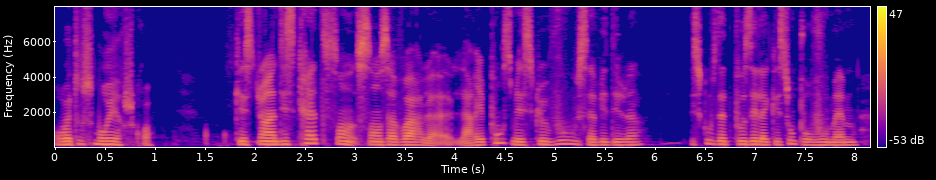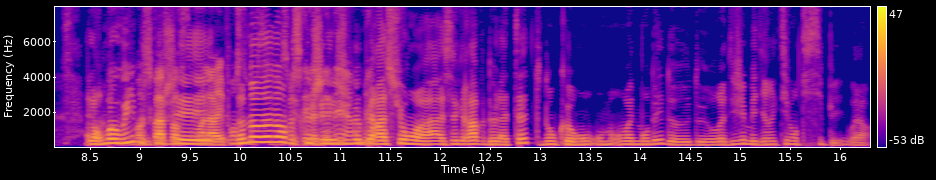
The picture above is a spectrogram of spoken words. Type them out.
on va tous mourir, je crois. Question indiscrète sans, avoir la, réponse, mais est-ce que vous, vous savez déjà? Est-ce que vous êtes posé la question pour vous-même? Alors moi oui, parce que j'ai non non non, parce que j'ai une opération assez grave de la tête, donc euh, on, m'a demandé de, rédiger mes directives anticipées, voilà.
